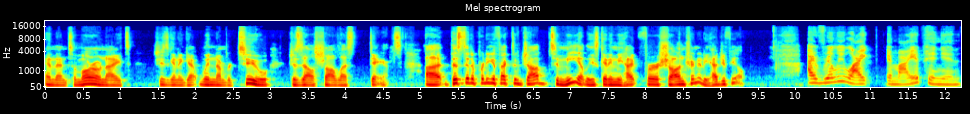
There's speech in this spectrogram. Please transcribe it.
and then tomorrow night she's going to get win number two. Gisele Shaw Let's Dance. Uh, this did a pretty effective job to me, at least, getting me hyped for Shaw and Trinity. How'd you feel? I really liked, in my opinion,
